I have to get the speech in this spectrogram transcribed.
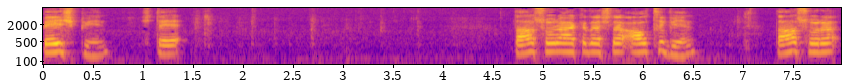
5000 işte daha sonra arkadaşlar 6000 daha sonra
